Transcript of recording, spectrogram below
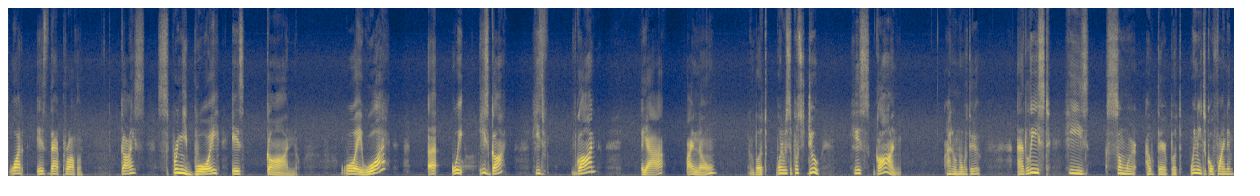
What is that problem? Guys, Springy Boy is gone. Wait, what? Uh, wait, he's gone? He's gone? Yeah, I know. But what are we supposed to do? He's gone. I don't know what to do. At least he's somewhere out there, but we need to go find him.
